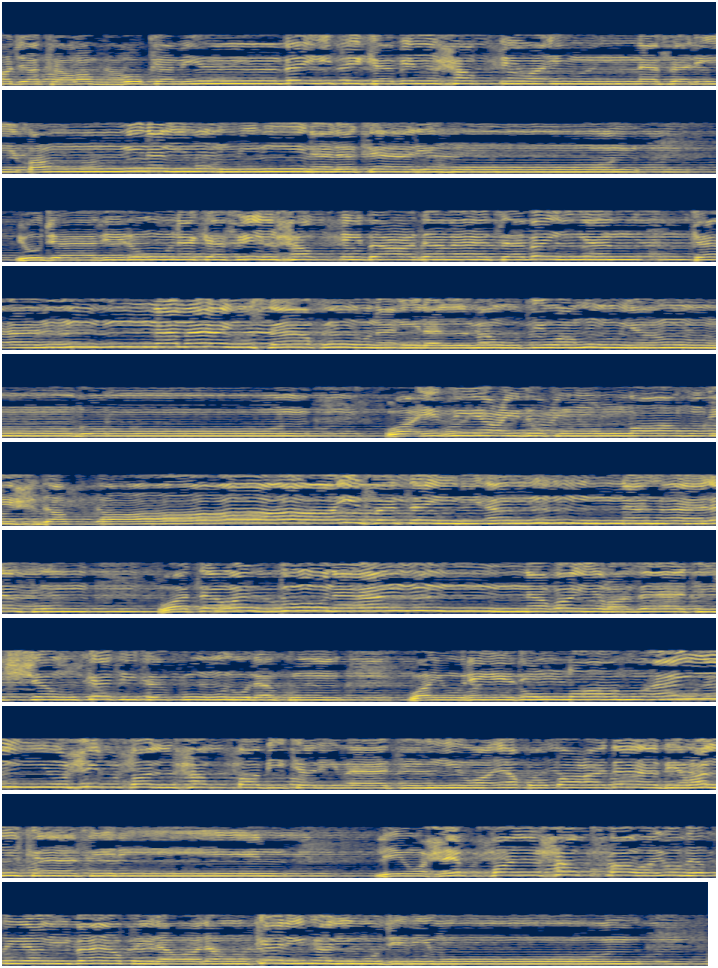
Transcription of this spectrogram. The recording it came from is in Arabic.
أخرجك ربك من بيتك بالحق وإن فريقا من المؤمنين لكارهون. يجادلونك في الحق بعدما تبين كأنما يساقون إلى الموت وهم ينظرون. وإذ يعدكم الله إحدى الطائفتين أنها لكم وتودون أن غير ذات الشوكة تكون لكم ويريد الله أن يحق الحق بكلماته ويقطع دابر الكافرين ليحق الحق ويبطي الباطل ولو كره المجرمون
